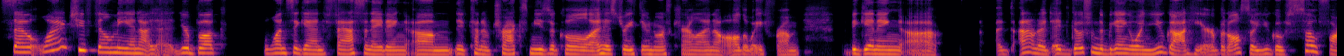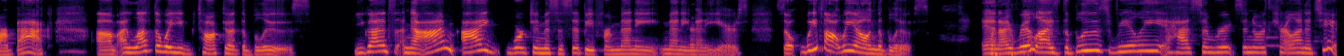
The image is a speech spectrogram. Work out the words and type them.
So, why don't you fill me in uh, your book, once again fascinating. Um, it kind of tracks musical uh, history through North Carolina all the way from the beginning. Uh, I, I don't know. It goes from the beginning of when you got here, but also you go so far back. Um, I love the way you talked about the blues. You got into now. I'm I worked in Mississippi for many, many, many years, so we thought we owned the blues, and I realized the blues really has some roots in North Carolina too.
